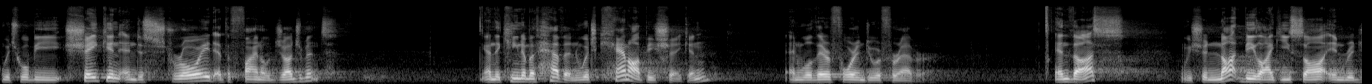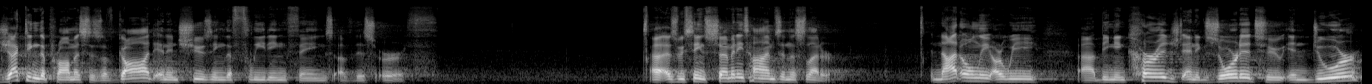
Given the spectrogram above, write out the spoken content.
which will be shaken and destroyed at the final judgment, and the kingdom of heaven, which cannot be shaken and will therefore endure forever. And thus, we should not be like Esau in rejecting the promises of God and in choosing the fleeting things of this earth. Uh, as we've seen so many times in this letter, not only are we uh, being encouraged and exhorted to endure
